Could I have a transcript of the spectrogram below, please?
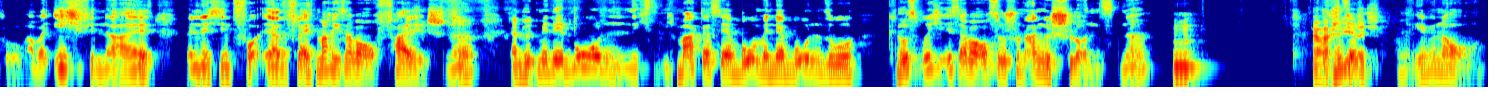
so. Aber ich finde halt, wenn ich den vor, also vielleicht mache ich es aber auch falsch, ne? Dann wird mir der Boden nicht, ich mag das der Boden, wenn der Boden so knusprig ist, aber auch so schon angeschlonzt, ne? Hm. Aber Das muss ja- schwierig. Ja, genau.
